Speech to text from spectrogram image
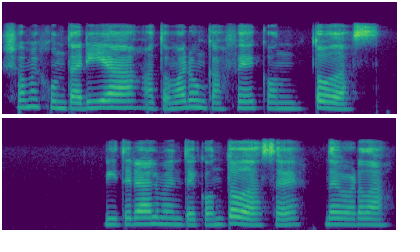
yo me juntaría a tomar un café con todas, literalmente con todas, ¿eh? De verdad.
